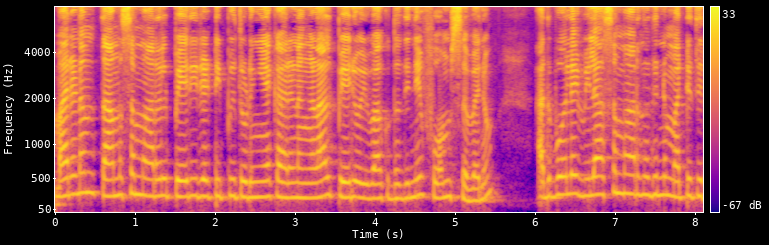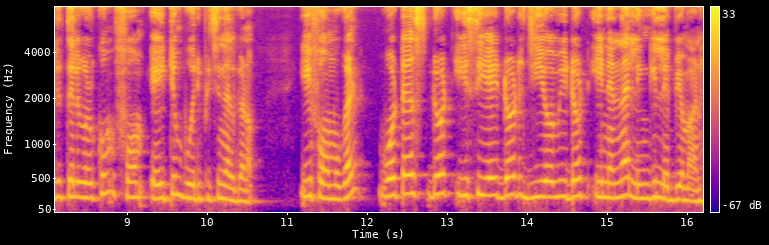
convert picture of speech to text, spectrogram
മരണം താമസം മാറൽ പേരിരട്ടിപ്പ് തുടങ്ങിയ കാരണങ്ങളാൽ പേര് ഒഴിവാക്കുന്നതിന് ഫോം സെവനും അതുപോലെ വിലാസം മാറുന്നതിനും മറ്റു തിരുത്തലുകൾക്കും ഫോം എയ്റ്റും പൂരിപ്പിച്ച് നൽകണം. ഈ ഫോമുകൾ voters dot E C I dot G O V dot in എന്ന ലിങ്കിൽ ലഭ്യമാണ്.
